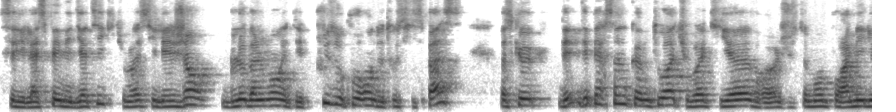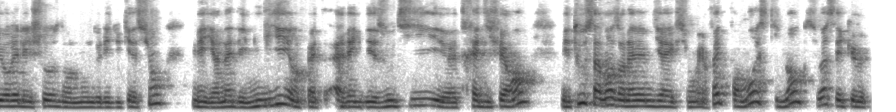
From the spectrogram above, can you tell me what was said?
c'est l'aspect médiatique. Tu vois, si les gens globalement étaient plus au courant de tout ce qui se passe, parce que des, personnes comme toi, tu vois, qui œuvrent justement pour améliorer les choses dans le monde de l'éducation, mais il y en a des milliers en fait, avec des outils euh, très différents, mais tous avancent dans la même direction. Et en fait, pour moi, ce qui manque, tu vois, c'est que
